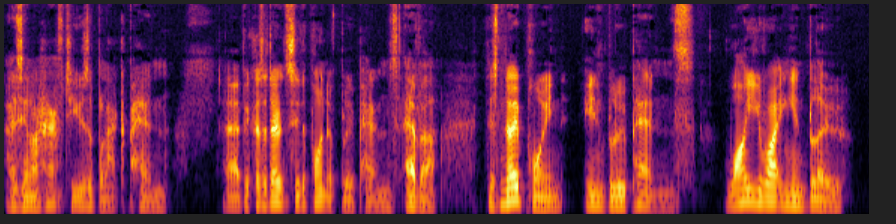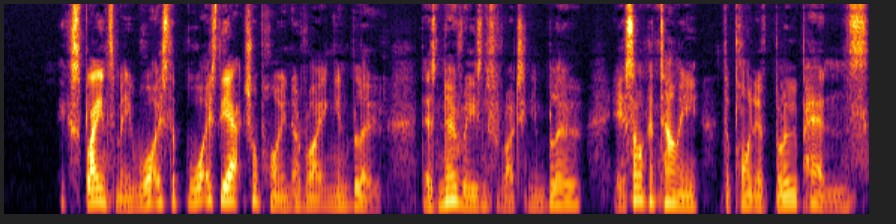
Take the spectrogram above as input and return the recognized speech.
as in I have to use a black pen uh, because I don't see the point of blue pens ever. There's no point in blue pens. Why are you writing in blue? Explain to me what is the what is the actual point of writing in blue? There's no reason for writing in blue. If someone can tell me the point of blue pens,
